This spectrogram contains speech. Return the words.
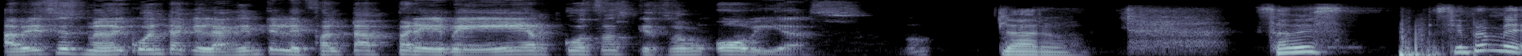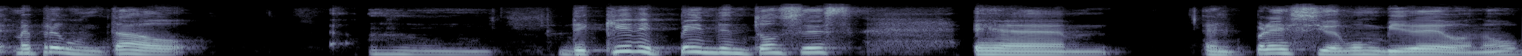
a veces me doy cuenta que a la gente le falta prever cosas que son obvias. Claro. Sabes, siempre me, he preguntado, mm, ¿de qué depende entonces em, el precio en un video, ¿no?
